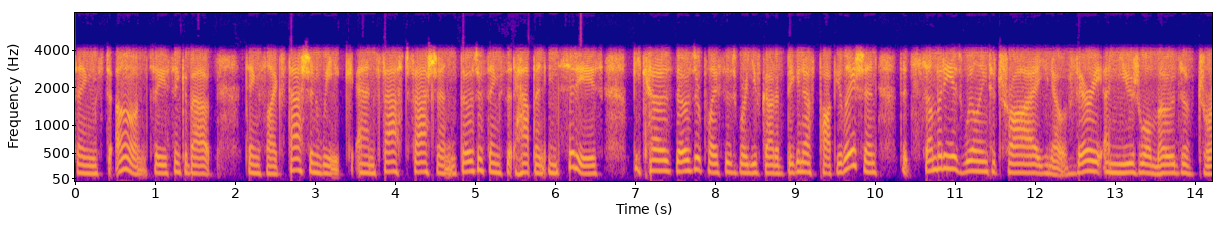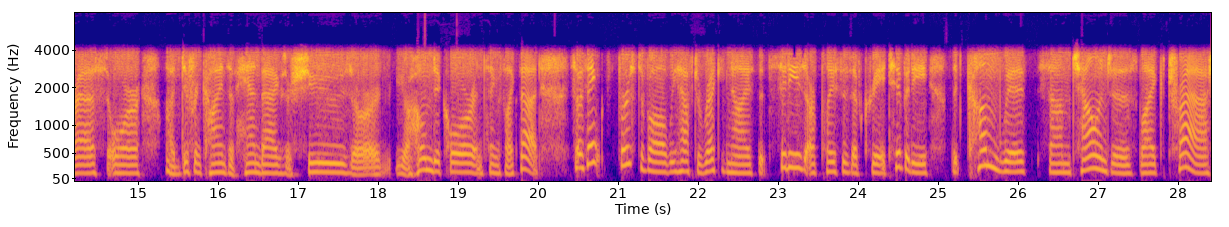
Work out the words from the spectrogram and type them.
things to own. So you think about things like Fashion Week and fast fashion. Those are things that happen in cities because those are places where you've got a big enough population that somebody is willing to try, you know, very unusual modes of dress or uh, different kinds of handbags or shoes or you know, home decor and things like that. So I think, first of all, we have to recognize that cities are places of creativity that come with some challenges like trash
